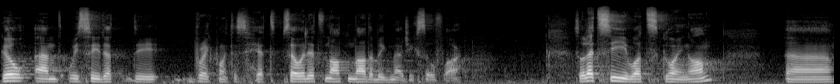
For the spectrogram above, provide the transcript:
go, and we see that the breakpoint is hit. So it's not, not a big magic so far. So let's see what's going on. Uh,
